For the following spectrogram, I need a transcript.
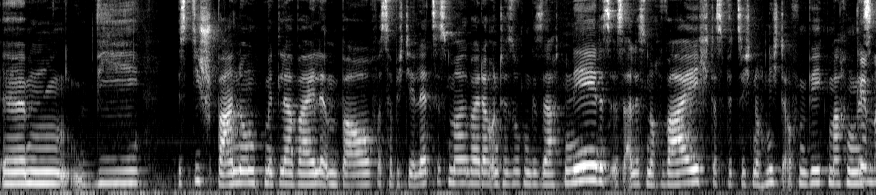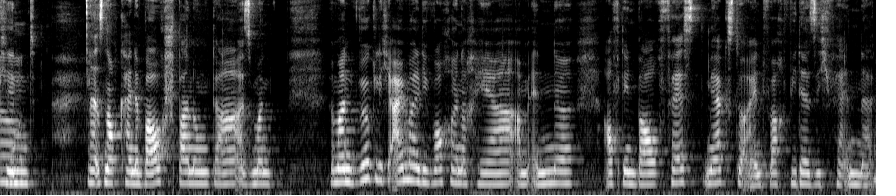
ähm, wie ist die Spannung mittlerweile im Bauch. Was habe ich dir letztes Mal bei der Untersuchung gesagt? Nee, das ist alles noch weich, das wird sich noch nicht auf den Weg machen, das Genau. Kind. Da ist noch keine Bauchspannung da. Also man, wenn man wirklich einmal die Woche nachher am Ende auf den Bauch fest, merkst du einfach, wie der sich verändert.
